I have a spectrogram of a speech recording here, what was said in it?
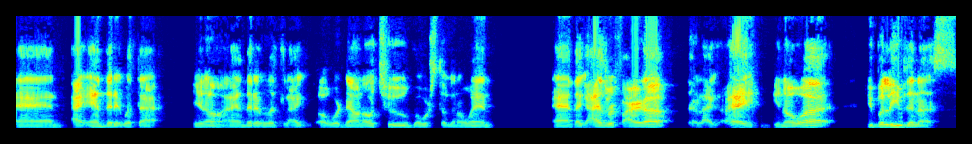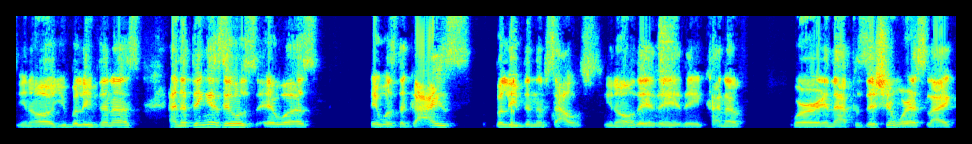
and I ended it with that. You know, I ended it with like, "Oh, we're down 0-2, but we're still gonna win." And the guys were fired up. They're like, "Hey, you know what? You believed in us. You know, you believed in us." And the thing is, it was it was it was the guys believed in themselves. You know, they they they kind of were in that position where it's like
